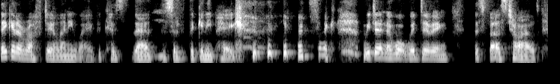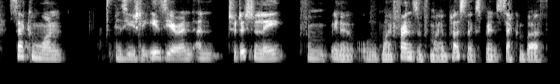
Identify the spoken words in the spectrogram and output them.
they get a rough deal anyway because they're the mm-hmm. sort of the guinea pig. it's like we don't know what we're doing this first child. Second one is usually easier, and and traditionally from you know all of my friends and from my own personal experience, second birth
